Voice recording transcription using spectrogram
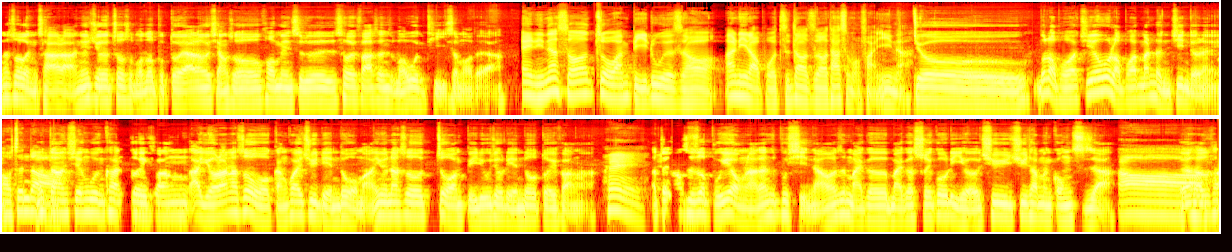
那时候很差啦。你会觉得做什么都不对啊，然后会想说后面是不是是会发生什么问题什么的啊？哎、欸，你那时候做完笔录的时候，啊，你老婆知道之后，她什么反应啊？就我老婆，其实我老婆还蛮冷静的嘞。哦，真的、哦。那当然先问看对方啊，有啦，那时候我赶快去联络嘛，因为那时候做完笔录就联络对方啊。嘿，啊，对方是说不用啦，但是不行啊，我是买个买个水果礼盒去去他们公司啊。哦。然后他说他。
